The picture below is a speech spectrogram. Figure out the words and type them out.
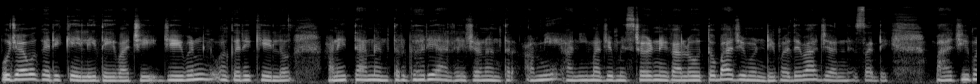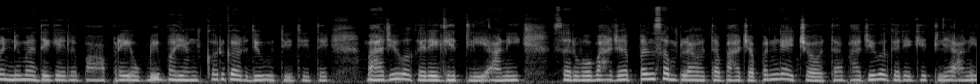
पूजा वगैरे केली देवाची जेवण वगैरे केलं. आणि त्यानंतर घरी आल्याच्यानंतर आम्ही आणि माझे मिस्टर निघालो होतो भाजी मंडीमध्ये भाजी आणण्यासाठी. भाजी मंडीमध्ये गेलं बापरे! एवढी भयंकर गर्दी होती तिथे. भाजी वगैरे घेतली आणि सर्व भाज्या पण संपल्या होत्या. भाज्या पण घ्यायच्या होत्या. भाजी वगैरे घेतली आणि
